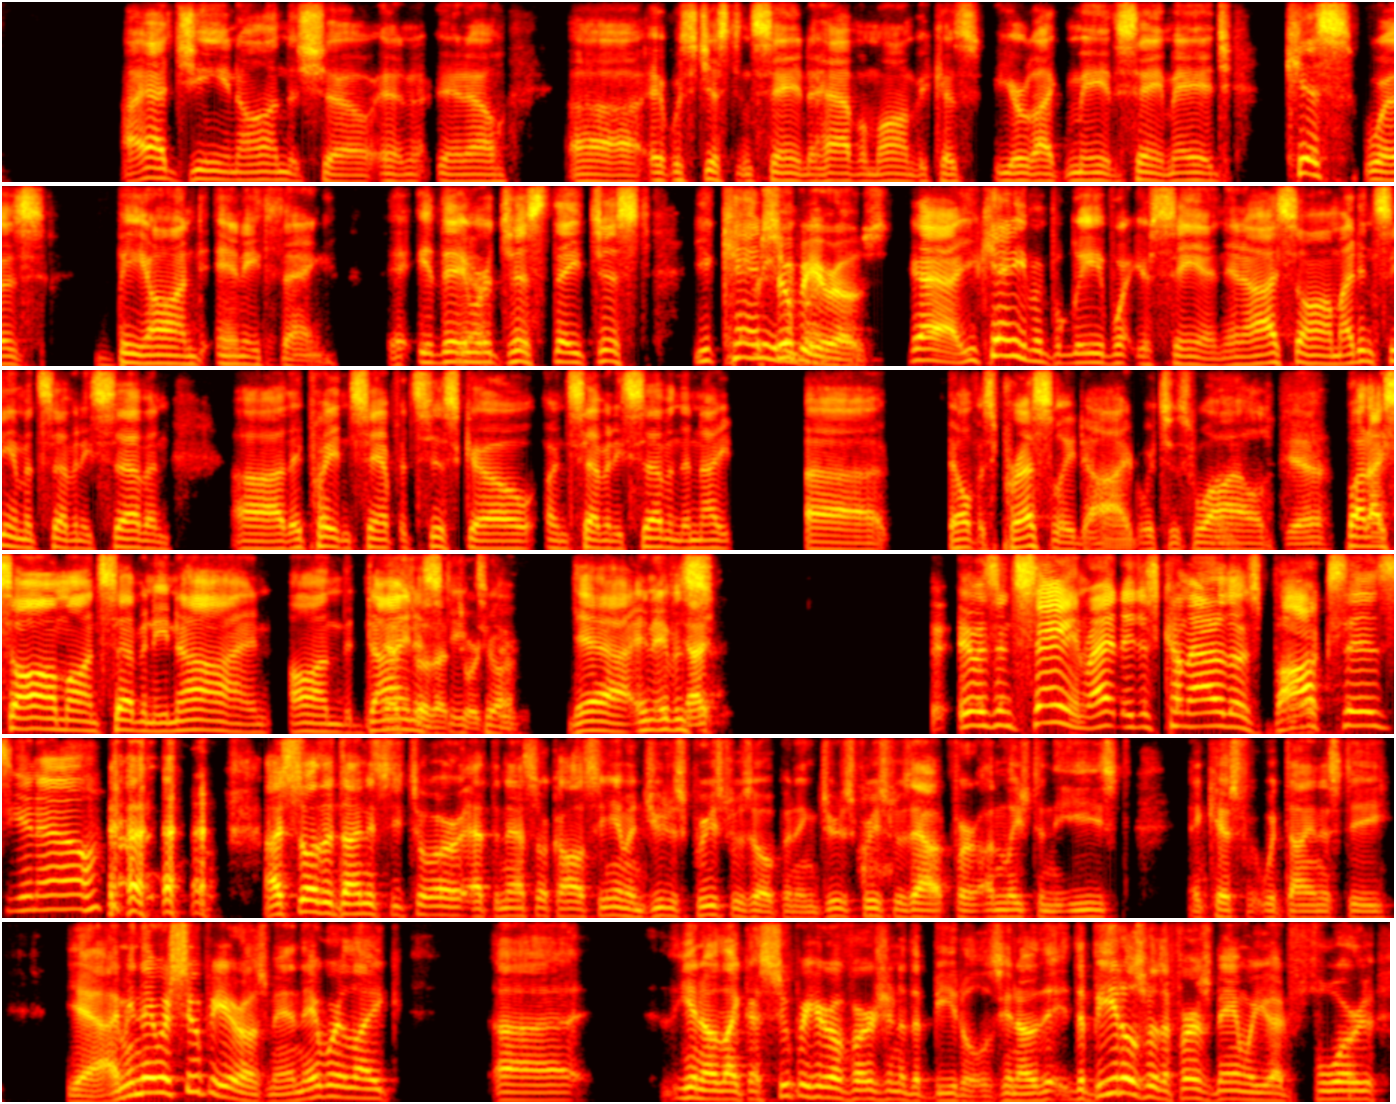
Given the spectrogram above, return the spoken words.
I had Gene on the show and you know, uh it was just insane to have him on because you're like me, the same age. Kiss was beyond anything. It, they yeah. were just they just you can't even superheroes. yeah, you can't even believe what you're seeing. You know, I saw him. I didn't see him at 77. Uh, they played in San Francisco in 77 the night uh, Elvis Presley died, which is oh, wild. Yeah. But I saw him on 79 on the Dynasty yeah, tour. Too. Yeah. And it was yeah, it was insane, right? They just come out of those boxes, you know. I saw the Dynasty tour at the Nassau Coliseum, and Judas Priest was opening. Judas Priest was out for Unleashed in the East and Kiss with Dynasty. Yeah, I mean they were superheroes, man. They were like, uh, you know, like a superhero version of the Beatles. You know, the, the Beatles were the first band where you had four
